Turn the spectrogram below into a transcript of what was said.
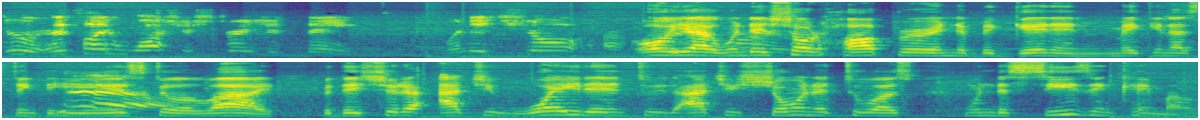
Dude, it's like watching Stranger Things. When they show. uh, Oh yeah, when they showed Hopper in the beginning, making us think that he is still alive, but they should have actually waited to actually showing it to us when the season came out.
